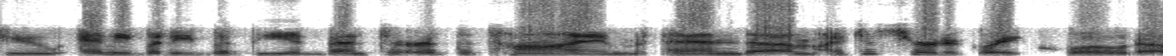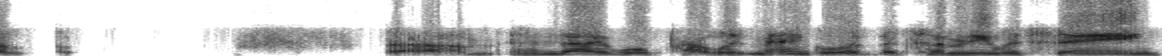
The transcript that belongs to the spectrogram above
to anybody but the inventor at the time. And um, I just heard a great quote of, um, and I will probably mangle it, but somebody was saying,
